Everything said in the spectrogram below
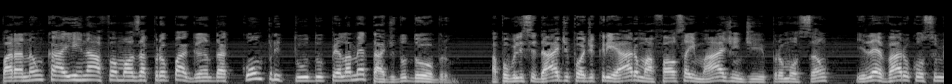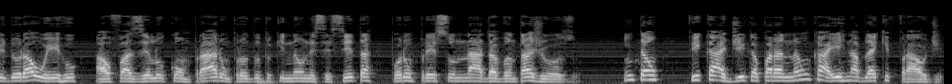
para não cair na famosa propaganda compre tudo pela metade do dobro. A publicidade pode criar uma falsa imagem de promoção e levar o consumidor ao erro ao fazê-lo comprar um produto que não necessita por um preço nada vantajoso. Então, fica a dica para não cair na Black Fraud.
